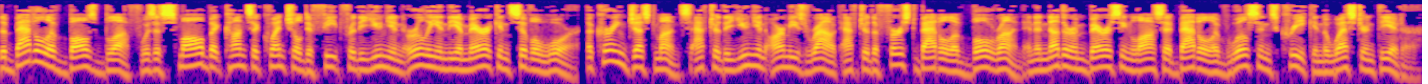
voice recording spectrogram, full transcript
The Battle of Balls Bluff was a small but consequential defeat for the Union early in the American Civil War, occurring just months after the Union Army's rout after the First Battle of Bull Run and another embarrassing loss at Battle of Wilson's Creek in the Western Theater.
